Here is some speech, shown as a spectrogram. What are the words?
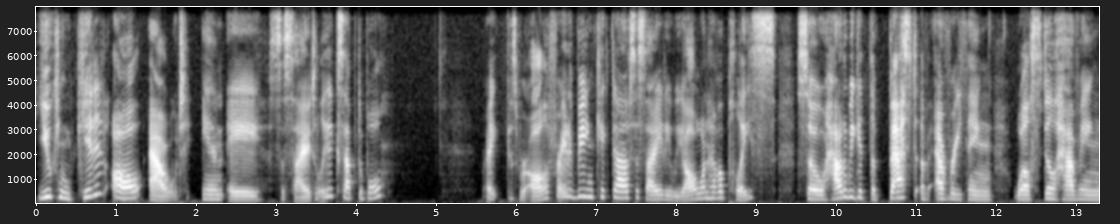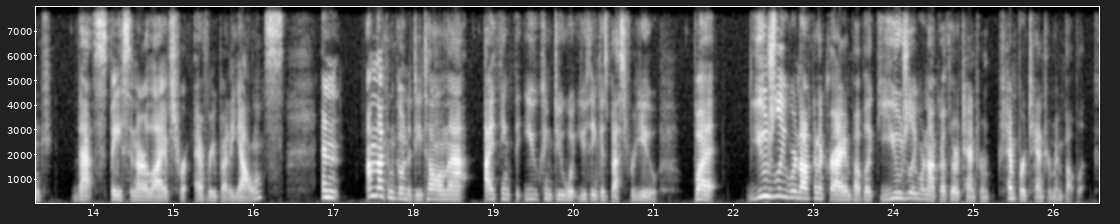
you can get it all out in a societally acceptable, right? Because we're all afraid of being kicked out of society. We all want to have a place. So, how do we get the best of everything while still having that space in our lives for everybody else? And I'm not going to go into detail on that. I think that you can do what you think is best for you. But usually we're not going to cry in public. Usually we're not going to throw a tantrum, temper tantrum in public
